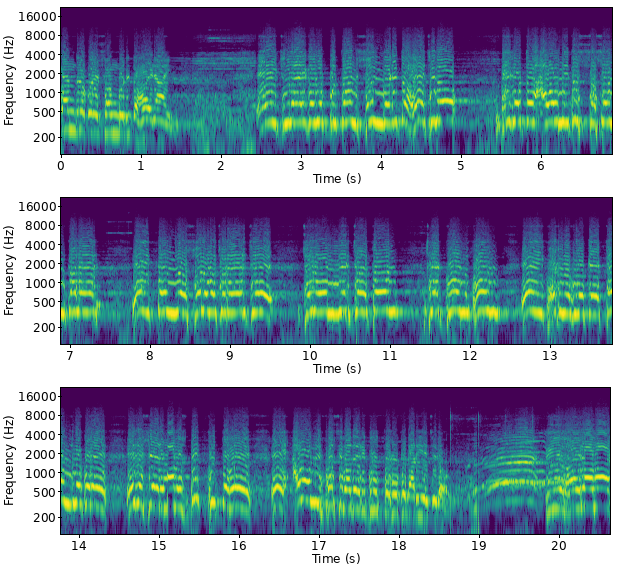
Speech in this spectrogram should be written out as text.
কেন্দ্র করে সংগঠিত হয় নাই। এই জুলাই গণঅভ্যুত্থান সংগঠিত হয়েছিল বিগত আওয়ামী দুঃশাসনকালের এই পনেরো ষোলো বছরের যে জুলুম নির্যাতন যে গুম খুন এই ঘটনাগুলোকে কেন্দ্র করে এদেশের মানুষ বিক্ষুব্ধ হয়ে এই আওয়ামী ফসিবাদের বিরুদ্ধে রুখে দাঁড়িয়েছিল। প্রিয় ভাইরা আমার,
